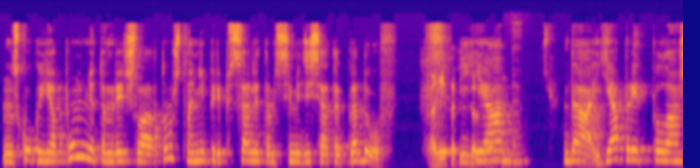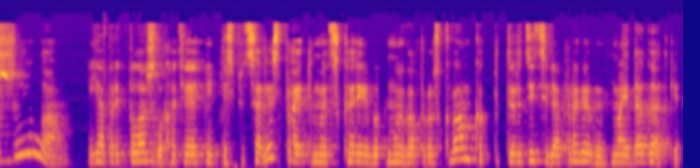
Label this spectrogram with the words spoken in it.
Но, насколько я помню, там речь шла о том, что они переписали там с 70-х годов. Они так сказали. Я, да, я предположила, я предположила, хотя я отнюдь не специалист, поэтому это скорее вот мой вопрос к вам, как подтвердить или опровергнуть мои догадки,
